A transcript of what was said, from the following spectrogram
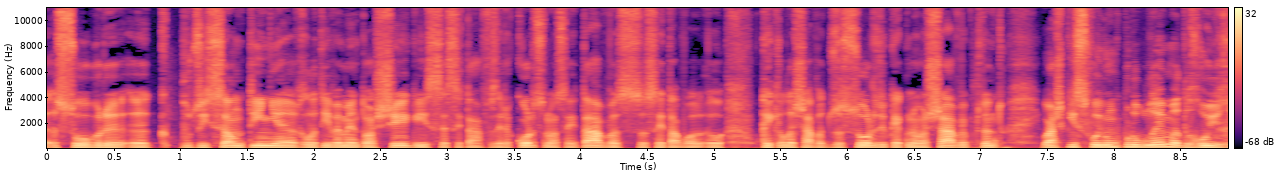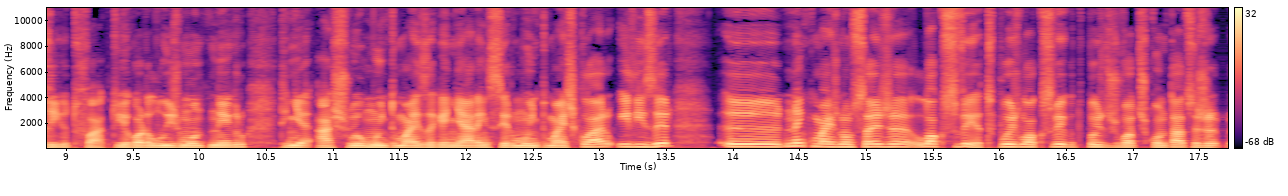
uh, sobre uh, que posição tinha relativamente ao Chega e se aceitava fazer acordo, se não aceitava, se aceitava uh, o que é que ele achava dos Açores e o que é que não achava. E, portanto, eu acho que isso foi um problema de Rui Rio, de facto. E agora Luís Montenegro tinha, acho eu, muito mais a ganhar em ser muito mais claro e dizer, nem que mais não seja, logo se vê. Depois, logo se vê, depois dos votos contados, ou seja,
